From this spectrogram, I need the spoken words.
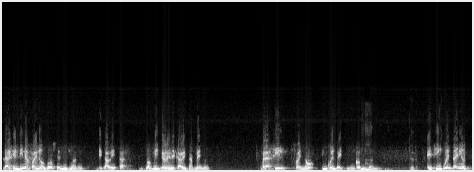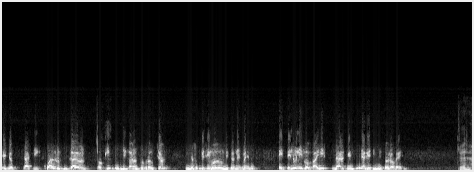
la Argentina faenó 12 millones de cabezas, 2 millones de cabezas menos. Brasil faenó 55 millones. En 50 años ellos casi cuadruplicaron o quintuplicaron su producción y nosotros hicimos 2 millones menos. Es el único país, la Argentina, que tiene todos los bienes. Claro.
